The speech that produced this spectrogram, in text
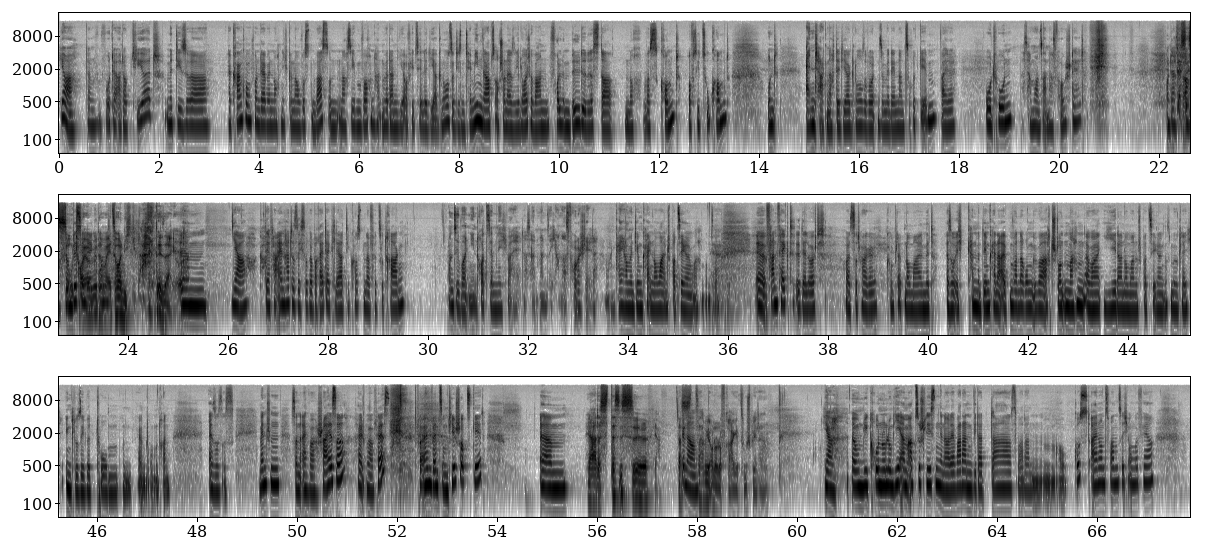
ja, dann wurde er adoptiert mit dieser Erkrankung, von der wir noch nicht genau wussten, was. Und nach sieben Wochen hatten wir dann die offizielle Diagnose. Diesen Termin gab es auch schon. Also die Leute waren voll im Bilde, dass da noch was kommt, auf sie zukommt. Und einen Tag nach der Diagnose wollten sie mir den dann zurückgeben, weil O-Ton, das haben wir uns anders vorgestellt. Und das, Das ist ist so so teuer, wird haben wir jetzt auch nicht gedacht. Ähm, ja, Oh der Verein hatte sich sogar bereit erklärt, die Kosten dafür zu tragen. Und sie wollten ihn trotzdem nicht, weil das hat man sich anders vorgestellt. Man kann ja mit dem keinen normalen Spaziergang machen und so. Äh, Fun Fact, der läuft heutzutage komplett normal mit. Also ich kann mit dem keine Alpenwanderung über acht Stunden machen, aber jeder normale Spaziergang ist möglich, inklusive Toben und allem drum und dran. Also es ist, Menschen sind einfach scheiße, halt mal fest, vor allem wenn es um Tierschutz geht. Ähm, ja, das, das ist, äh, ja, das, Genau. das habe ich auch noch eine Frage zum später. Ja, um die Chronologie einmal abzuschließen, genau, der war dann wieder da, das war dann im August 21 ungefähr.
